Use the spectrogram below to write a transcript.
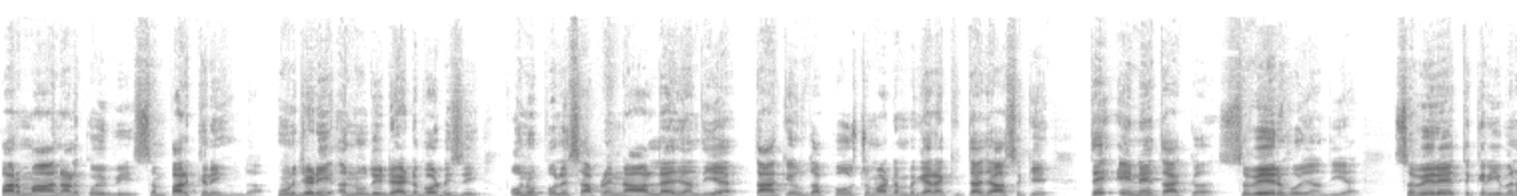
ਪਰ ਮਾਂ ਨਾਲ ਕੋਈ ਵੀ ਸੰਪਰਕ ਨਹੀਂ ਹੁੰਦਾ। ਹੁਣ ਜਿਹੜੀ ਅਨੂ ਦੀ ਡੈੱਡ ਬੋਡੀ ਸੀ, ਉਹਨੂੰ ਪੁਲਿਸ ਆਪਣੇ ਨਾਲ ਲੈ ਜਾਂਦੀ ਹੈ ਤਾਂ ਕਿ ਉਸ ਦਾ ਪੋਸਟਮਾਰਟਮ ਵਗੈਰਾ ਕੀਤਾ ਜਾ ਸਕੇ ਤੇ ਇਹਨੇ ਤੱਕ ਸਵੇਰ ਹੋ ਜਾਂਦੀ ਹੈ। ਸਵੇਰੇ ਤਕਰੀਬਨ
